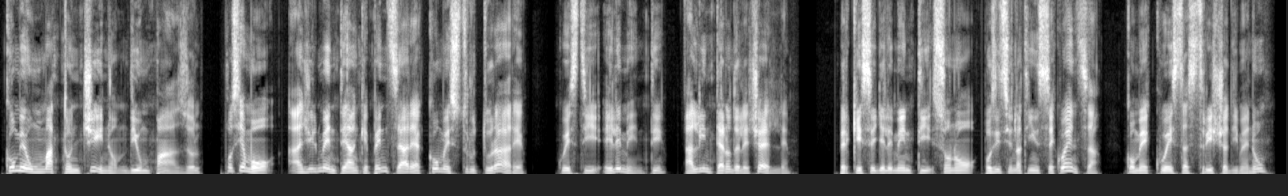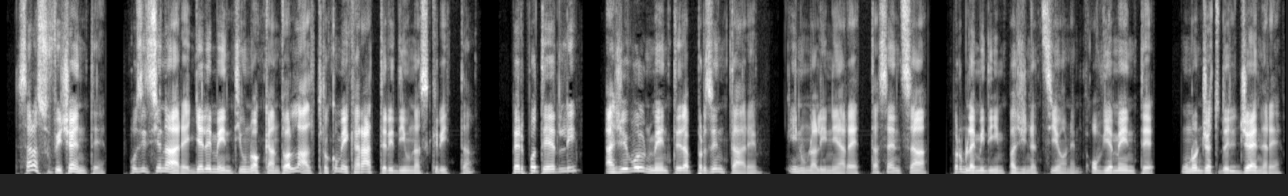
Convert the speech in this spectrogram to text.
come un mattoncino di un puzzle, possiamo agilmente anche pensare a come strutturare questi elementi all'interno delle celle. Perché se gli elementi sono posizionati in sequenza, come questa striscia di menu, sarà sufficiente posizionare gli elementi uno accanto all'altro come i caratteri di una scritta per poterli agevolmente rappresentare in una linea retta senza problemi di impaginazione. Ovviamente un oggetto del genere,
